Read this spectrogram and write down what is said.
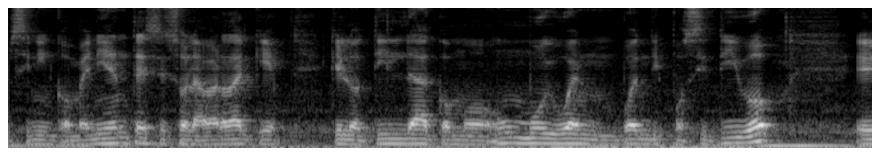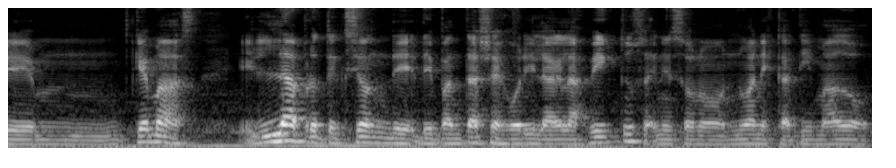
sin inconvenientes. Eso la verdad que que lo tilda como un muy buen, buen dispositivo. Eh, ¿Qué más? La protección de, pantalla es Gorilla Glass Victus, en eso no, han escatimado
